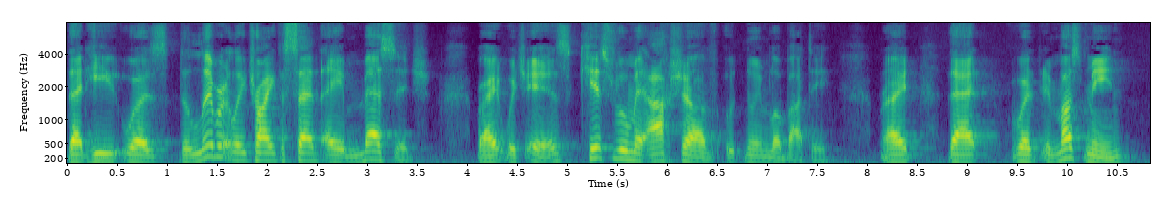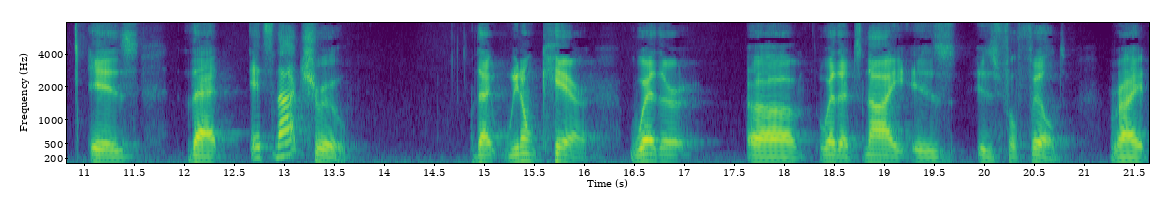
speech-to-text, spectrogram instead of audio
that he was deliberately trying to send a message right, which is kisvu me'achshav utnuim lobati, right? That what it must mean is that it's not true that we don't care whether uh, whether t'nai is is fulfilled, right?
